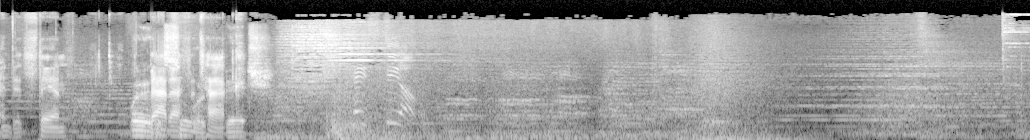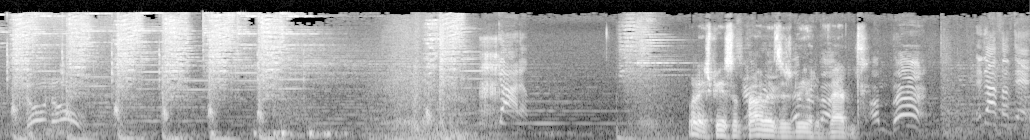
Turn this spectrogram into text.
End it, Stan. Wait, the Badass sword, attack. bitch. Hey, Steel! No, no. One HP, so probably there's be an event. I'm back. Enough of this!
